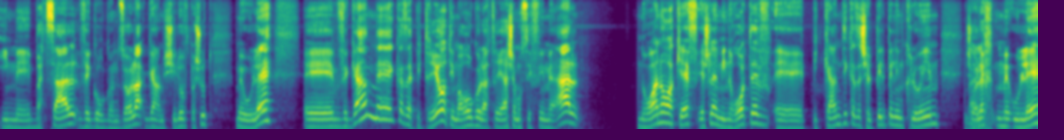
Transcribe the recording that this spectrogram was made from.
עם אה, בצל וגורגונזולה, גם שילוב פשוט מעולה, אה, וגם אה, כזה פטריות עם הרוגולה טריה שמוסיפים מעל. נורא נורא כיף, יש להם מין רוטב אה, פיקנטי כזה של פלפלים כלואים, שהולך מעולה,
